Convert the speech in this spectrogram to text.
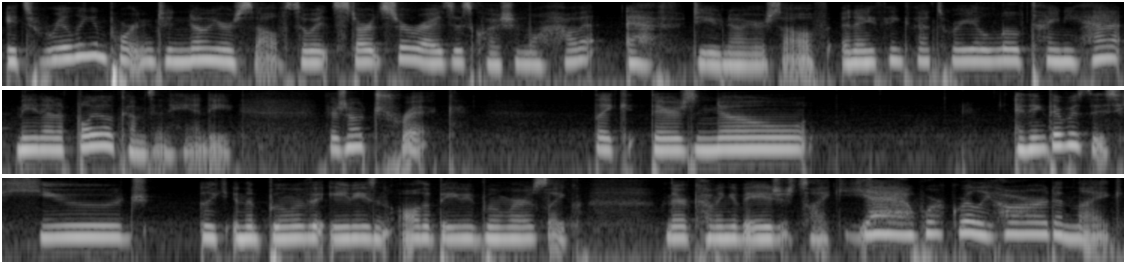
it's really important to know yourself. So it starts to arise this question well how the f do you know yourself? And i think that's where your little tiny hat made out of foil comes in handy. There's no trick. Like there's no I think there was this huge, like in the boom of the 80s and all the baby boomers, like they're coming of age, it's like, yeah, work really hard and like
